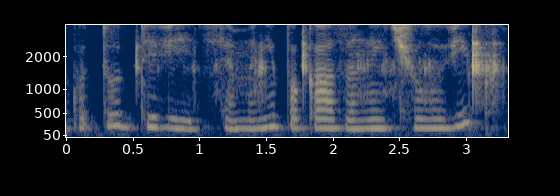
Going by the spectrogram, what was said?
Так, отут дивіться, мені показаний чоловік.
